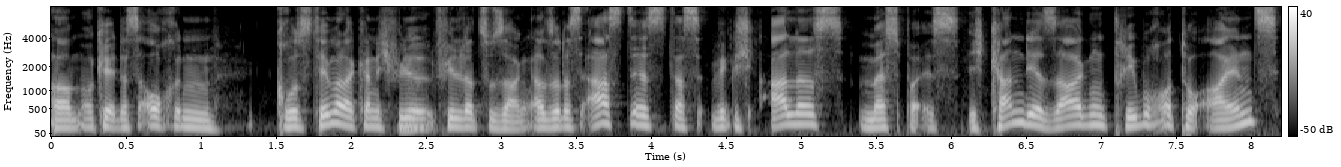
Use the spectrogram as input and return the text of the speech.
Ähm, okay, das ist auch ein großes Thema, da kann ich viel, viel dazu sagen. Also das erste ist, dass wirklich alles messbar ist. Ich kann dir sagen, Drehbuchautor 1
